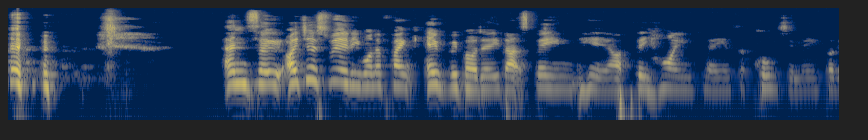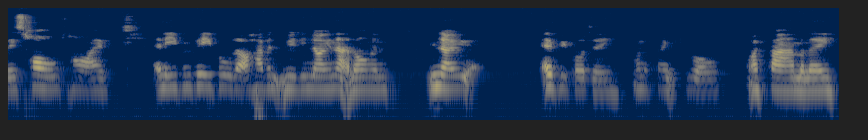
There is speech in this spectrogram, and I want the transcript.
and so I just really want to thank everybody that's been here behind me and supporting me for this whole time. And even people that I haven't really known that long. And, you know, everybody. I want to thank you all, my family.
